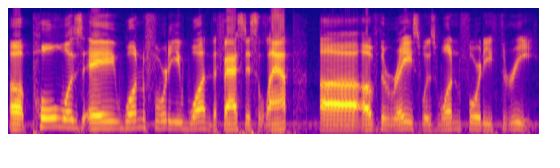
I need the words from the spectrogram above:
Uh, pole was a 141. The fastest lap uh, of the race was 143.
